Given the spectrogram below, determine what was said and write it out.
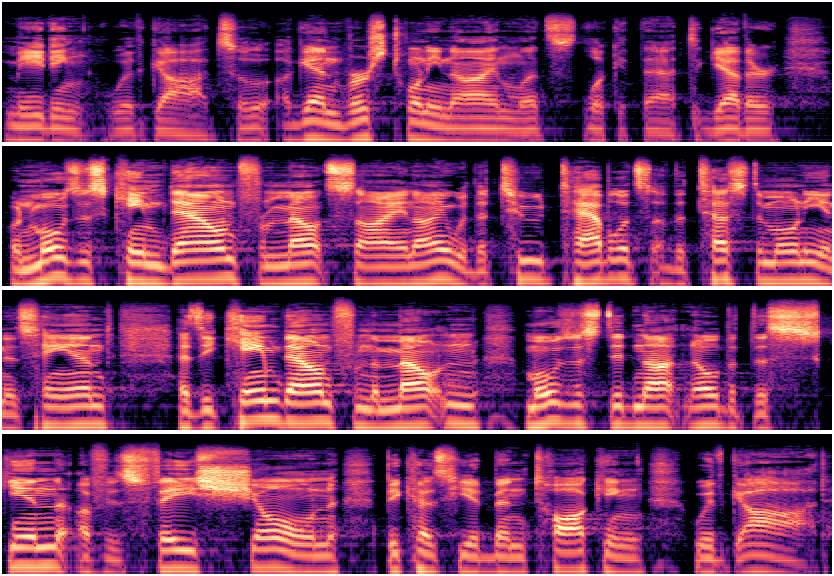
meeting with God. So, again, verse 29, let's look at that together. When Moses came down from Mount Sinai with the two tablets of the testimony in his hand, as he came down from the mountain, Moses did not know that the skin of his face shone because he had been talking with God.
